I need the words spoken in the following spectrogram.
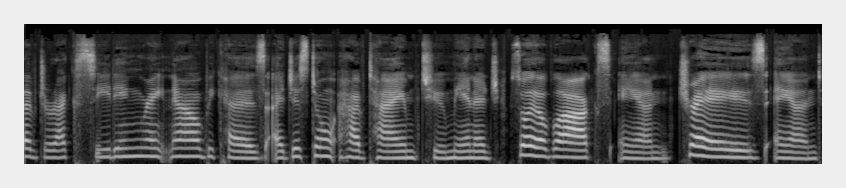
of direct seeding right now because I just don't have time to manage soil blocks and trays and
